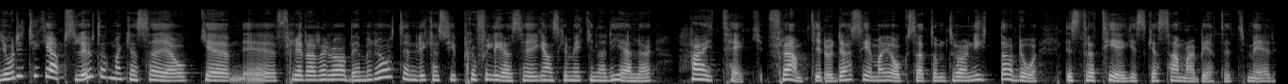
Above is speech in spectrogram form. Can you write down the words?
Jo, det tycker jag absolut att man kan säga. Och eh, eh, Förenade Arabemiraten lyckas ju profilera sig ganska mycket när det gäller high-tech, framtid. Och där ser man ju också att de drar nytta av då det strategiska samarbetet med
